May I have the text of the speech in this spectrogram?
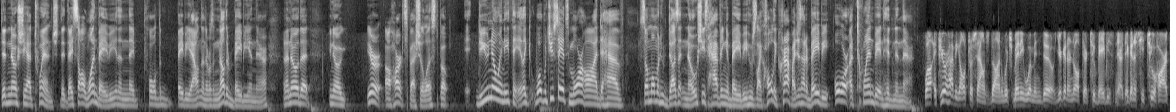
didn't know she had twins. They saw one baby and then they pulled the baby out and then there was another baby in there. And I know that, you know, you're a heart specialist, but do you know anything? Like, what would you say it's more odd to have some woman who doesn't know she's having a baby, who's like, holy crap, I just had a baby, or a twin being hidden in there? Well, if you're having ultrasounds done, which many women do, you're going to know if there are two babies in there. They're going to see two hearts,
